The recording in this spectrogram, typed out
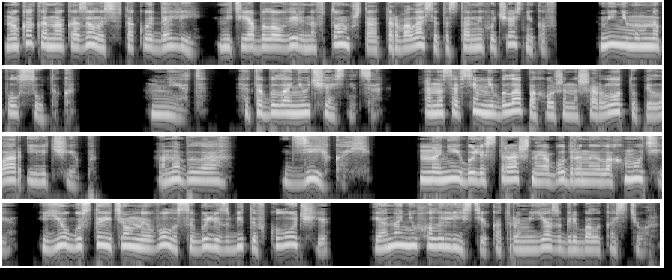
Но как она оказалась в такой дали? Ведь я была уверена в том, что оторвалась от остальных участников минимум на полсуток. Нет, это была не участница. Она совсем не была похожа на Шарлотту, Пилар или Чеп. Она была дикой. На ней были страшные ободранные лохмотья, ее густые темные волосы были сбиты в клочья, и она нюхала листья, которыми я загребала костер.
